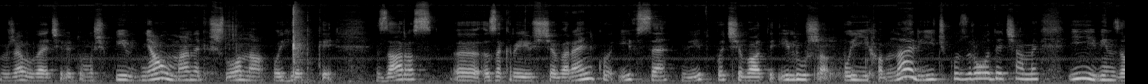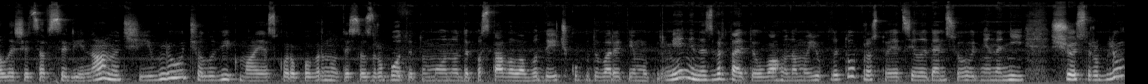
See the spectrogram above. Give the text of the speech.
вже ввечері, тому що півдня у мене пішло на огірки. Зараз закрию ще варенько і все відпочивати. Ілюша поїхав на річку з родичами, і він залишиться в селі на ночівлю. Чоловік має скоро повернутися з роботи, тому воно де поставила водичку, буду варити йому пельмені. Не звертайте увагу на мою плиту, просто я цілий день сьогодні на ній щось роблю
